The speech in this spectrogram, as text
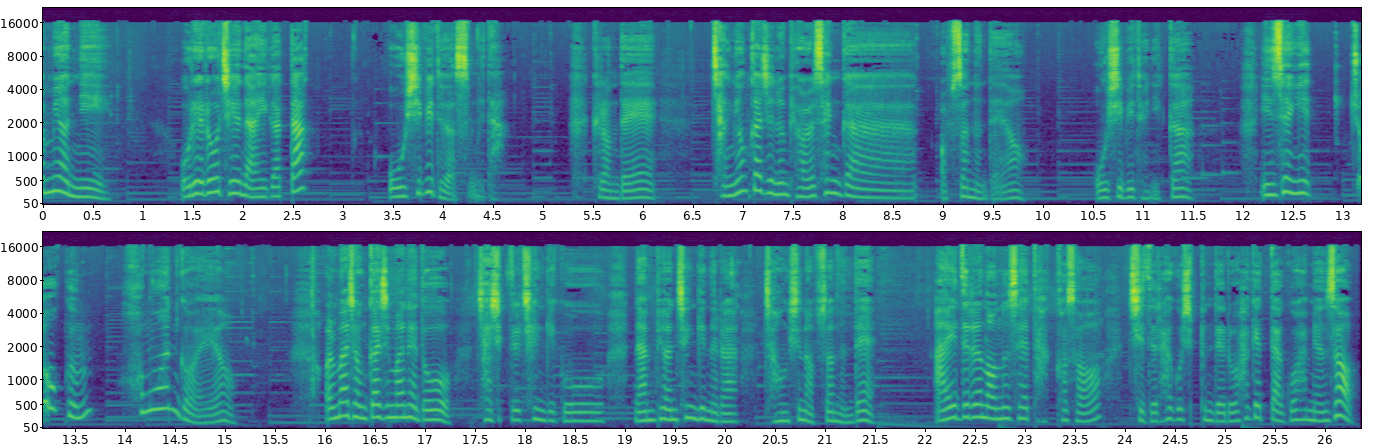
현미 언니, 올해로 제 나이가 딱 50이 되었습니다. 그런데 작년까지는 별 생각 없었는데요. 50이 되니까 인생이 조금 허무한 거예요. 얼마 전까지만 해도 자식들 챙기고 남편 챙기느라 정신 없었는데 아이들은 어느새 다 커서 지들 하고 싶은 대로 하겠다고 하면서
